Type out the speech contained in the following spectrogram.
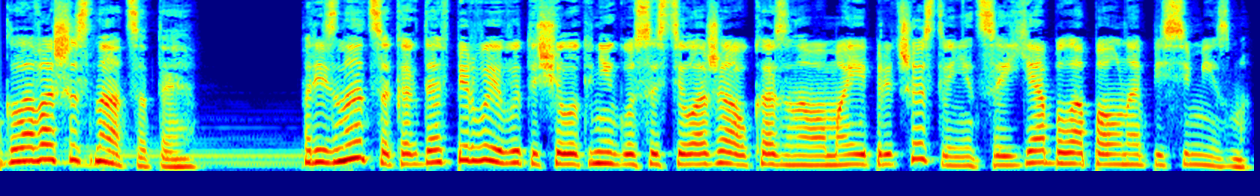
Глава 16. Признаться, когда впервые вытащила книгу со стеллажа, указанного моей предшественницей, я была полна пессимизма.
